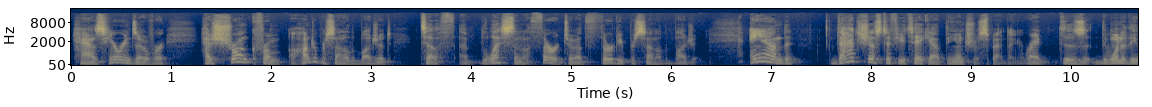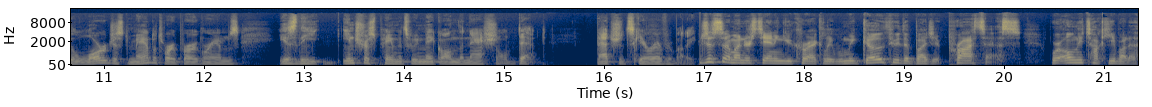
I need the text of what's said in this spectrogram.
has hearings over, has shrunk from 100% of the budget to less than a third, to about 30% of the budget. And that's just if you take out the interest spending, right? Does one of the largest mandatory programs is the interest payments we make on the national debt. That should scare everybody. Just so I'm understanding you correctly, when we go through the budget process, we're only talking about a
